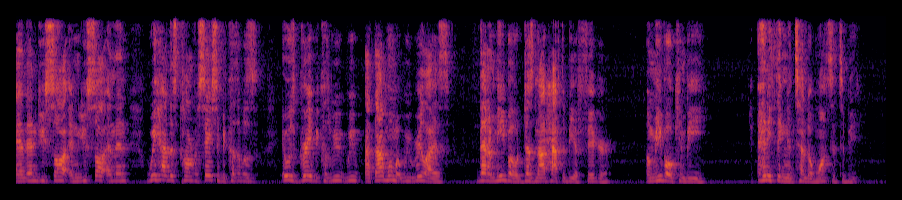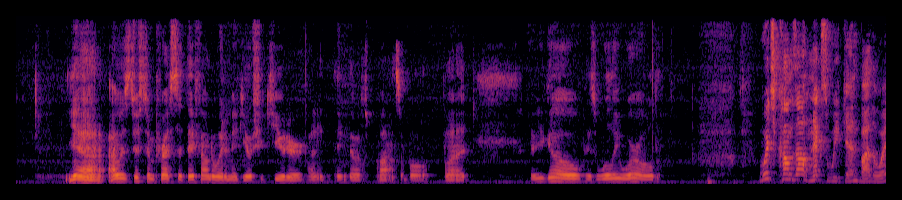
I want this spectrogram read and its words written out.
And then you saw it, and you saw it, and then we had this conversation because it was it was great because we, we at that moment we realized that amiibo does not have to be a figure. Amiibo can be anything Nintendo wants it to be. Yeah, I was just impressed that they found a way to make Yoshi cuter. I didn't think that was possible, but there you go, his woolly world. Which comes out next weekend, by the way.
